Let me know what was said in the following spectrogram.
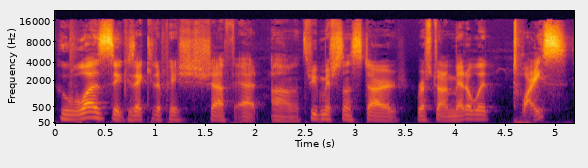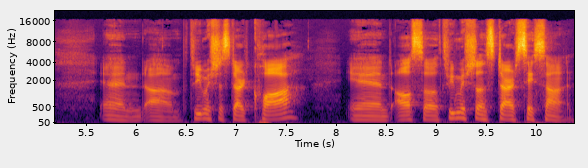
who was the executive chef at um, three Michelin starred restaurant Meadowood twice, and um, three Michelin starred Coi, and also three Michelin star Saison.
